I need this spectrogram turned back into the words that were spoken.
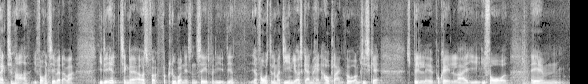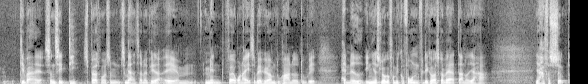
rigtig meget i forhold til, hvad der var ideelt, tænker jeg, også for, for klubberne sådan set, fordi jeg, jeg forestiller mig, at de egentlig også gerne vil have en afklaring på, om de skal spille øh, pokal eller ej i, i foråret. Øh, det var øh, sådan set de spørgsmål, som, som jeg havde taget med, Peter. Øh, men før jeg runder af, så vil jeg høre, om du har noget, du vil have med, inden jeg slukker for mikrofonen. For det kan også godt være, at der er noget, jeg har, jeg har forsømt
